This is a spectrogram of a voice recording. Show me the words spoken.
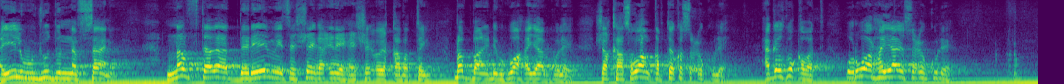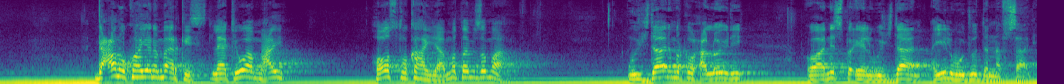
ay ilwujuud الnafsaani naftadaad dareemaysa sheega inay heshay oy qabatay. Dhabbaan dhib waa hayaa ku leehay shakaas waan qabtay ka soco ku leehay xaggeed ku qabatay? War waan hayaayo soco ku leehay gacanuu ku hayana ma arkaysid laakiin waa maxay? Hoostuu ka hayaa ma tamise maaha wijdaani marka waxaa loo yidhi waa nisba ila alwijdaan ay alwujuud anafsaani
